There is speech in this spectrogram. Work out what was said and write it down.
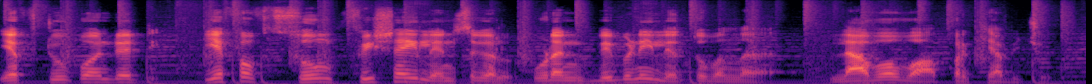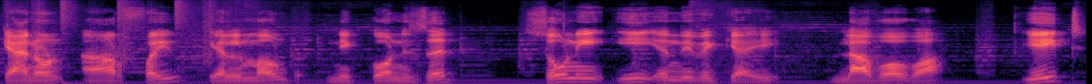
F two point eight F F zoom fisheye ലെൻസുകൾ ഉടൻ വിപണിയിലെത്തുമെന്ന് ലാവോവ പ്രഖ്യാപിച്ചു. Canon R five L mount Nikon Z Sony E എന്നിവയ്ക്കായി Laowa eight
